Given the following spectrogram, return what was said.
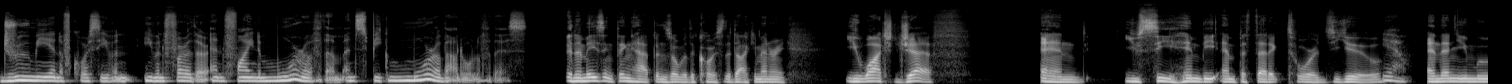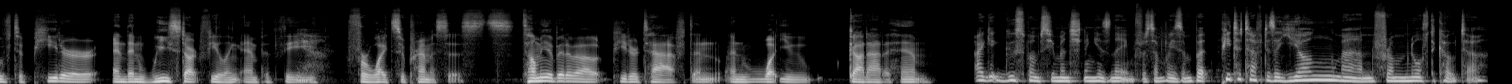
drew me in, of course, even even further and find more of them and speak more about all of this. An amazing thing happens over the course of the documentary. You watch Jeff and you see him be empathetic towards you. Yeah. And then you move to Peter, and then we start feeling empathy Yeah. for white supremacists. Tell me a bit about Peter Taft and, and what you got out of him. I get goosebumps you mentioning his name for some reason. But Peter Taft is a young man from North Dakota.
